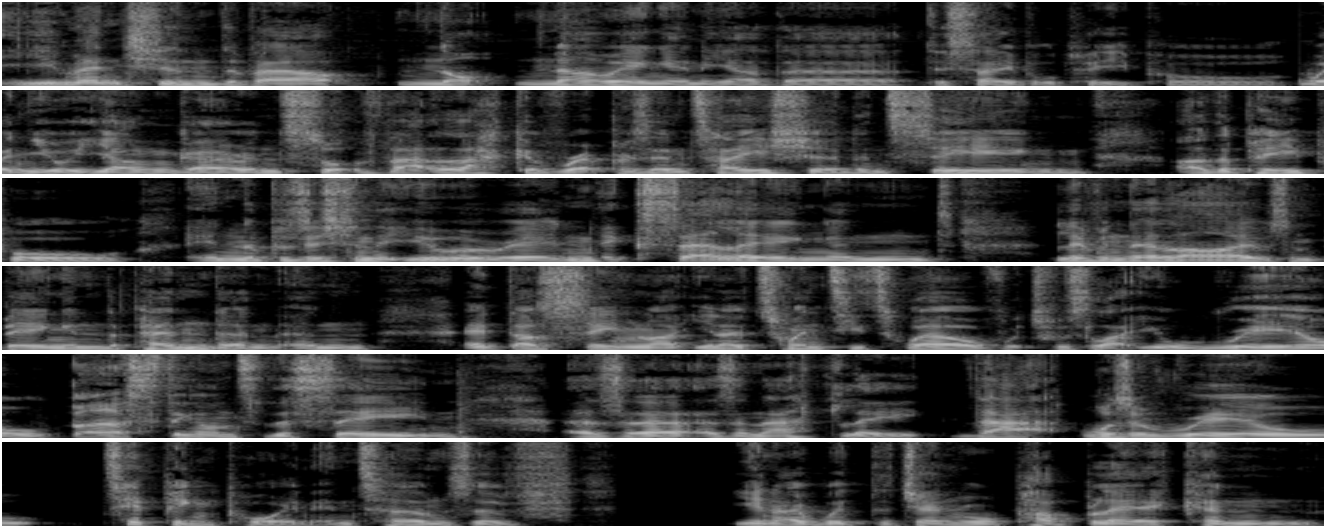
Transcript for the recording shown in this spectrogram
You mentioned about not knowing any other disabled people when you were younger and sort of that lack of representation and seeing other people in the position that you were in, excelling and living their lives and being independent. And it does seem like, you know, 2012, which was like your real bursting onto the scene as a, as an athlete, that was a real tipping point in terms of, you know, with the general public and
